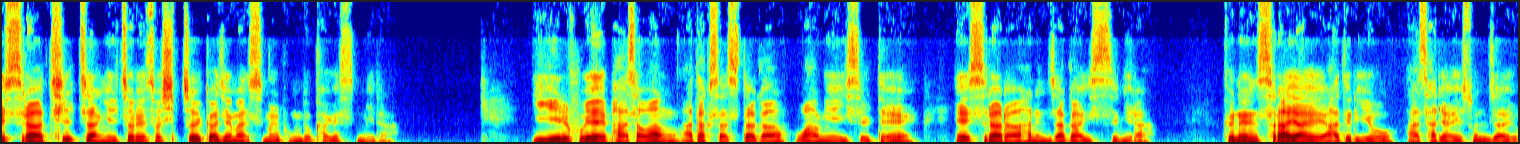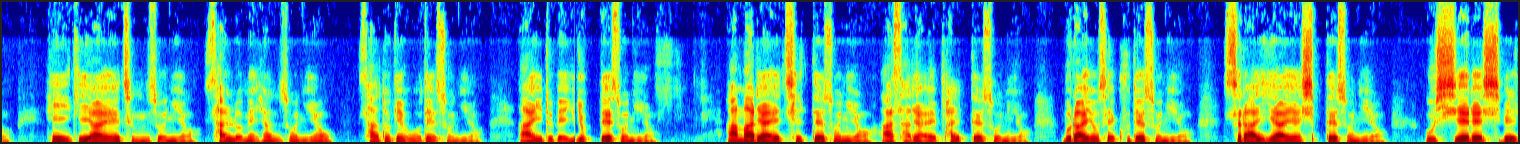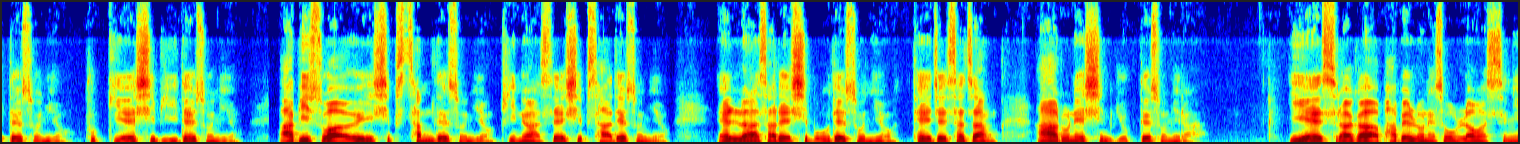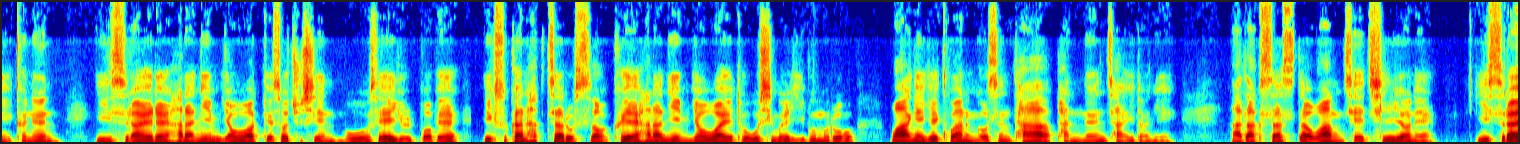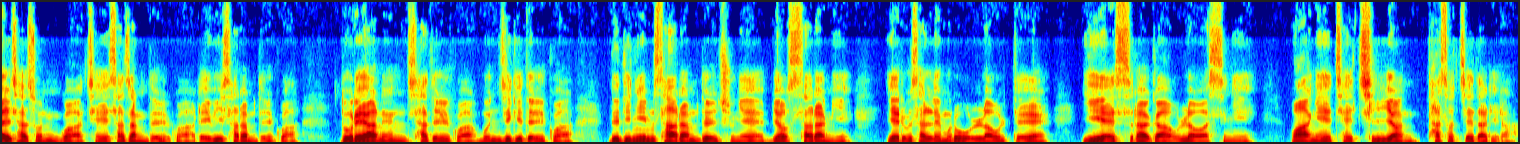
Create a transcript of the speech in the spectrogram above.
에스라 7장 1절에서 10절까지의 말씀을 봉독하겠습니다. 이 일 후에 바사왕 아닥사스다가 왕위에 있을 때 에스라라 하는 자가 있으니라. 그는 스라야의 아들이요 아사랴의 손자요 헤이기야의 증손이요 살롬의 현손이요 사독의 오대손이요 아이두의 육대손이요 아마랴의 칠대손이요 아사랴의 팔대손이요 무라요의 구대손이요 스라히야의 십대손이요 우시엘의 11대 손이요 북기의 12대 손이요 아비수아의 13대 손이요 비느아스의 14대 손이요 엘르아살의 15대 손이요 대제사장 아론의 16대 손이라. 이 에스라가 바벨론에서 올라왔으니 그는 이스라엘의 하나님 여호와께서 주신 모세의 율법에 익숙한 학자로서 그의 하나님 여호와의 도우심을 입음으로 왕에게 구하는 것은 다 받는 자이더니 아닥사스다 왕 제7년에 이스라엘 자손과 제사장들과 레위 사람들과 노래하는 자들과 문지기들과 느디님 사람들 중에 몇 사람이 예루살렘으로 올라올 때에 이 에스라가 올라왔으니 왕의 제7년 다섯째 달이라.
